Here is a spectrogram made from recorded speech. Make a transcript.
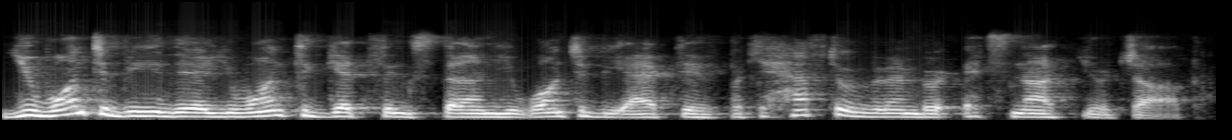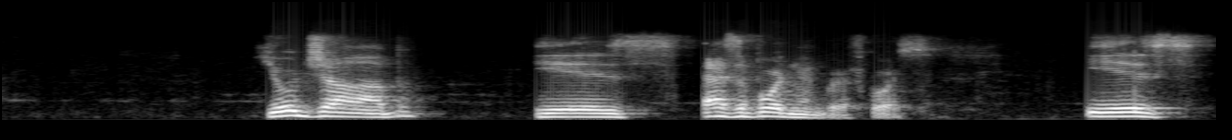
you want to be there you want to get things done you want to be active but you have to remember it's not your job. Your job is as a board member of course is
